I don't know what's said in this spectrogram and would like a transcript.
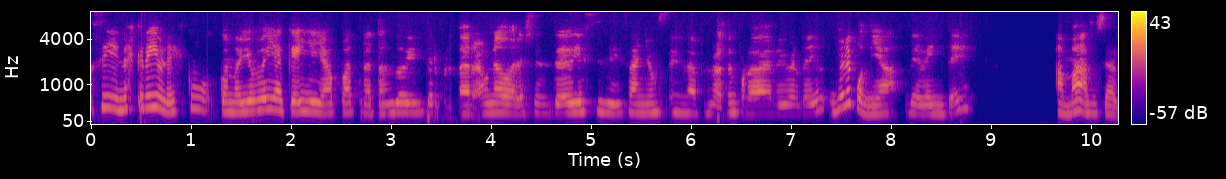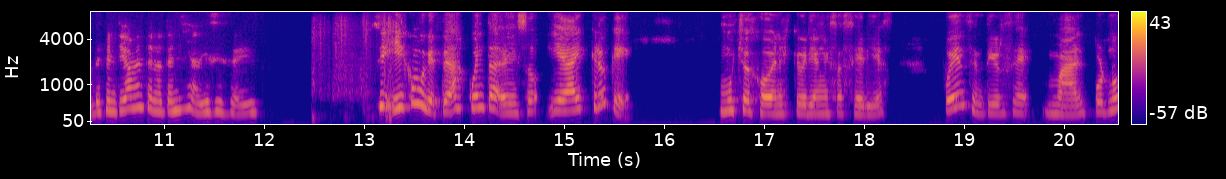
Sí, no es creíble. Es como cuando yo veía a Kei Yapa tratando de interpretar a un adolescente de 16 años en la primera temporada de Riverdale, yo le ponía de 20 a más. O sea, definitivamente no tenía 16. Sí, y es como que te das cuenta de eso. Y hay, creo que muchos jóvenes que verían esas series pueden sentirse mal por no,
